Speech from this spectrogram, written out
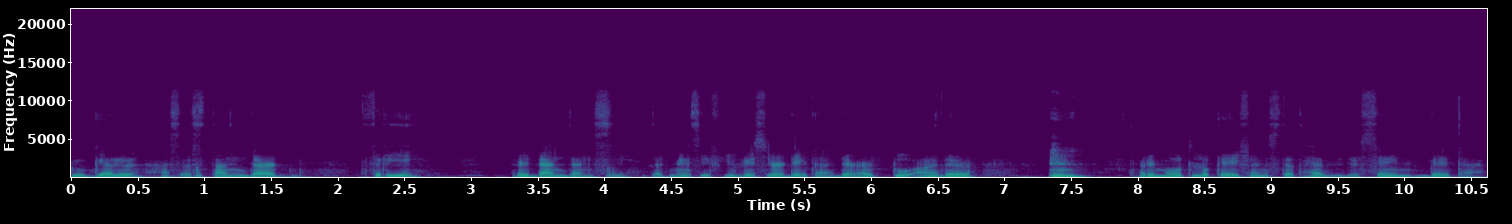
Google has a standard 3 redundancy. That means if you lose your data there are two other remote locations that have the same data.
